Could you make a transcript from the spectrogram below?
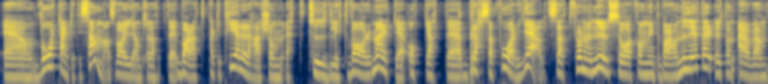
eh, vår tanke tillsammans var ju egentligen att eh, bara att paketera det här som ett tydligt varumärke och att eh, brassa på rejält. Så att från och med nu så kommer vi inte bara ha nyheter utan även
